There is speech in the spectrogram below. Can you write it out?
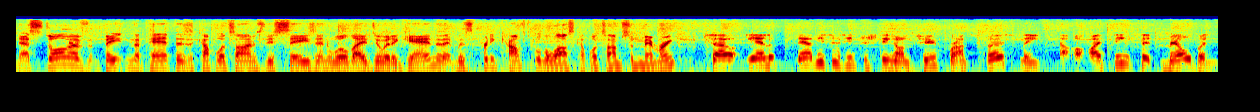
Now, Storm have beaten the Panthers a couple of times this season. Will they do it again? It was pretty comfortable the last couple of times from memory. So, yeah, look, now this is interesting on two fronts. Firstly, uh, I think that Melbourne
